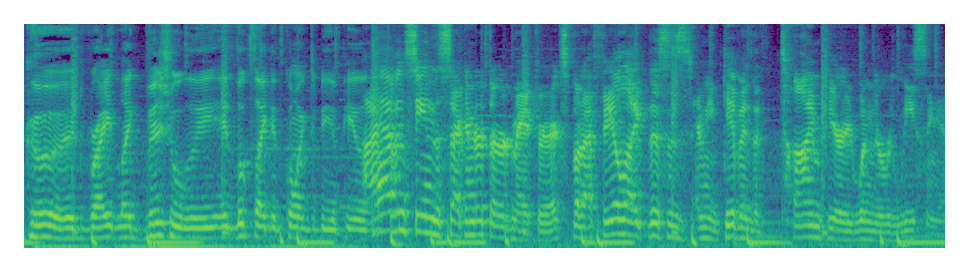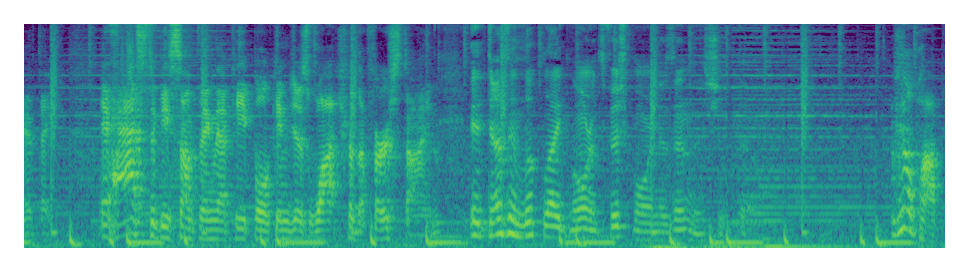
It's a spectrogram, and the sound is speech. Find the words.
good, right? Like visually, it looks like it's going to be appealing. I haven't seen the second or third Matrix, but I feel like this is, I mean, given the time period when they're releasing it, they, it has to be something that people can just watch for the first time. It doesn't look like Laurence Fishburne is in this shit though. He'll pop.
